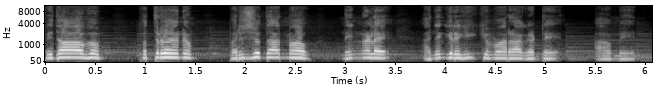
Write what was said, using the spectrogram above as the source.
പിതാവും പുത്രനും പരിശുദ്ധാത്മാവും നിങ്ങളെ അനുഗ്രഹിക്കുമാറാകട്ടെ. ആമേൻ.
